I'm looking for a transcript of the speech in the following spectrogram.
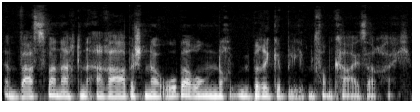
Was war nach den arabischen Eroberungen noch übrig geblieben vom Kaiserreich?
